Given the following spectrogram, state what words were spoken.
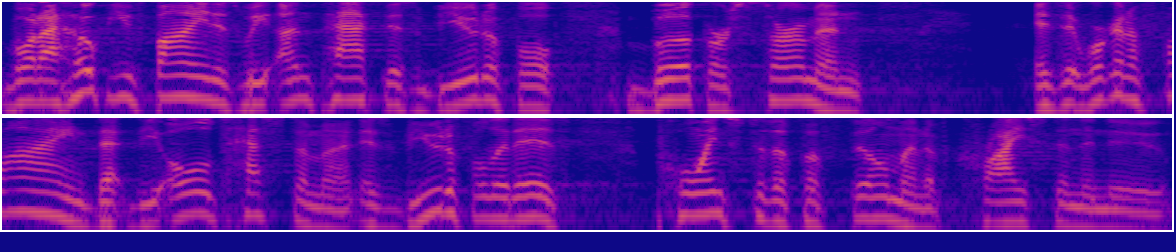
But what I hope you find as we unpack this beautiful book or sermon is that we're going to find that the Old Testament, as beautiful it is, points to the fulfillment of Christ in the new.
